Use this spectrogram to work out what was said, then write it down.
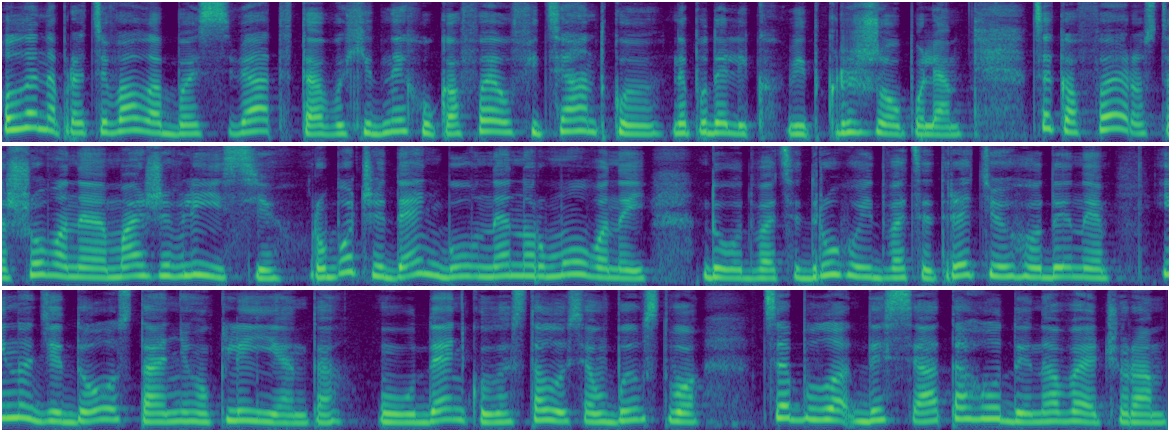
Олена працювала без свят та вихідних у кафе офіціанткою неподалік від Крижополя. Це кафе розташоване майже в лісі. Робочий день був ненормований до 22-23 години, іноді до останнього клієнта. У день, коли сталося вбивство, це була 10 година вечора.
